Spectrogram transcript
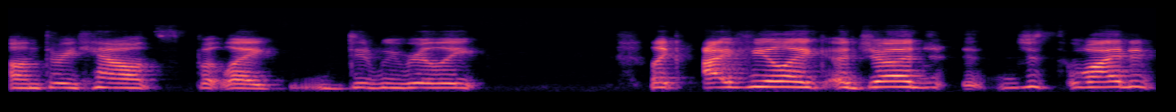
on three counts, but like did we really like I feel like a judge just why did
